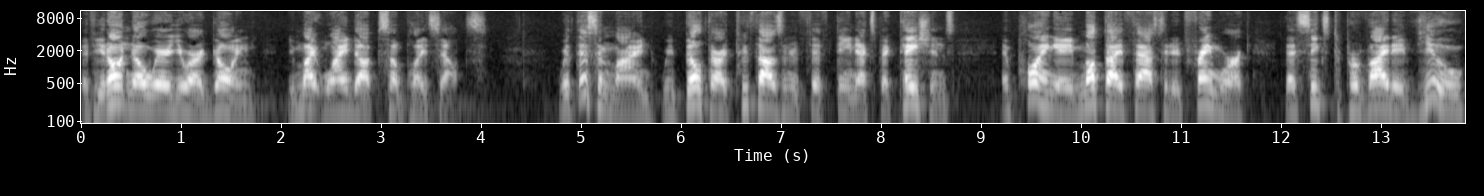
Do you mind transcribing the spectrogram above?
if you don't know where you are going, you might wind up someplace else. With this in mind, we built our 2015 expectations employing a multifaceted framework that seeks to provide a view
